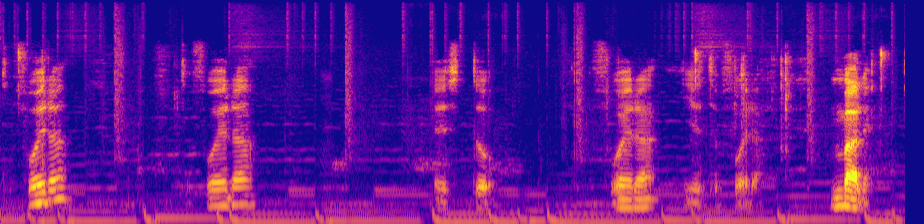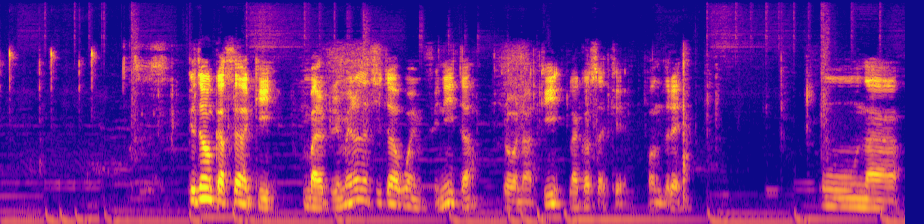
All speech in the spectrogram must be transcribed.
Esto fuera. Esto fuera. Esto fuera y esto fuera. Vale. ¿Qué tengo que hacer aquí? Vale, primero necesito agua infinita. Pero bueno, aquí la cosa es que pondré una,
